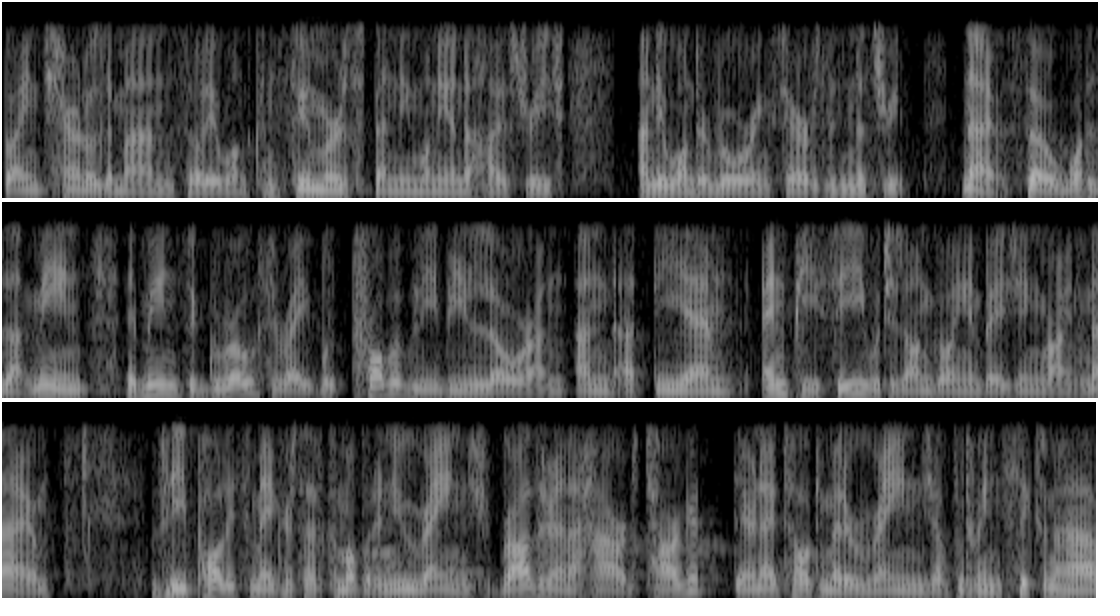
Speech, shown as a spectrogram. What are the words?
by internal demand. So they want consumers spending money on the high street and they want a roaring services industry. Now, so what does that mean? It means the growth rate will probably be lower. And, and at the um, NPC, which is ongoing in Beijing right now, the policymakers have come up with a new range. Rather than a hard target, they're now talking about a range of between 6.5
